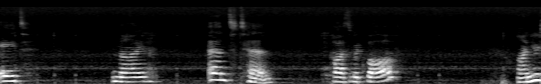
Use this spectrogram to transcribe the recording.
eight, nine, and 10. Cosmic ball. On your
